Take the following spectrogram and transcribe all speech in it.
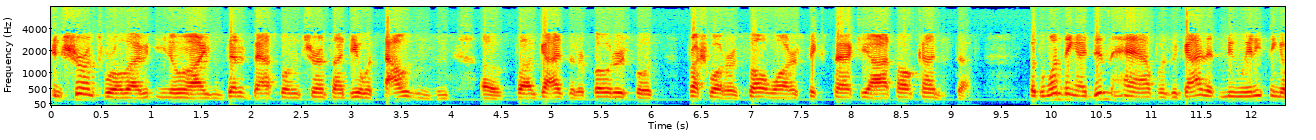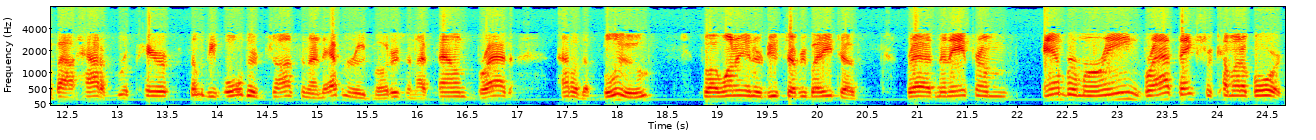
insurance world. I, you know, I invented bass boat insurance. I deal with thousands of uh, guys that are boaters, both freshwater and saltwater, six pack yachts, all kinds of stuff. But the one thing I didn't have was a guy that knew anything about how to repair some of the older Johnson and Evinrude motors, and I found Brad out of the blue. So I want to introduce everybody to Brad Manet from Amber Marine. Brad, thanks for coming aboard.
